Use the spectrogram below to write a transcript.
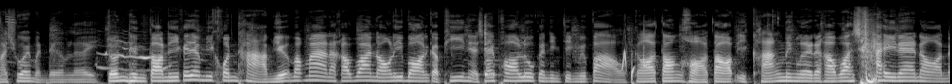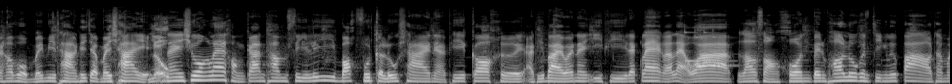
มาช่วยเหมือนเดิมเลย จนถึงตอนนี้ก็ยังมีคนถามเยอะมากๆนะครับว่าน้องรีบอลกับพี่เนี่ยใช่พ่อลูกกันจริง ๆ หรือเปล่า ก็ต้องขอตอบอีกครั้งหนึ่งเลยนะครับ ว่าใช่แน่นอนนะครับผมไม่มีทางที่จะไม่ใช่ Nope ในช่วงแรกของการทำซีรีส์บล็อกฟุตกับลูกชายเนี่ยพี่ก็เคยอธิบายไว้ใน EP แรก ๆ แล้วแหละว่า เราสองคนเป็นพ่อลูกกันจริงหรือเปล่าทำไม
